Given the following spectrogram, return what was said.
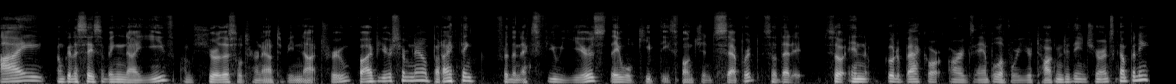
I am going to say something naive. I'm sure this will turn out to be not true five years from now, but I think for the next few years they will keep these functions separate so that it. So, in go to back our, our example of where you're talking to the insurance company,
